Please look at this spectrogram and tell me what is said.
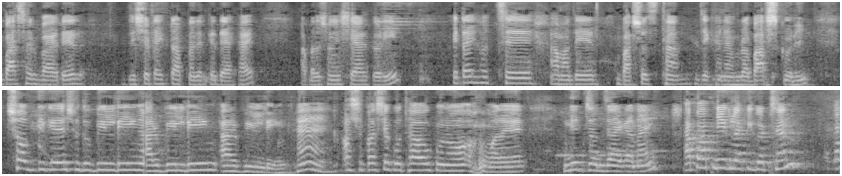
বাসার বাইরের দৃশ্যটা একটু আপনাদেরকে দেখায় আপনাদের সঙ্গে শেয়ার করি। এটাই হচ্ছে আমাদের বাসস্থান যেখানে আমরা বাস করি। সব দিকে শুধু বিল্ডিং আর বিল্ডিং আর বিল্ডিং হ্যাঁ? আশেপাশে কোথাও কোনো মানে নির্জন জায়গা নাই। আপা আপনি এগুলা কি করছেন? এটা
